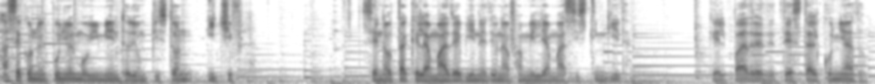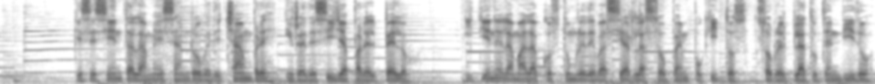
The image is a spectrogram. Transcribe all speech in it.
Hace con el puño el movimiento de un pistón y chifla. Se nota que la madre viene de una familia más distinguida, que el padre detesta al cuñado, que se sienta a la mesa en robe de chambre y redecilla para el pelo, y tiene la mala costumbre de vaciar la sopa en poquitos sobre el plato tendido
